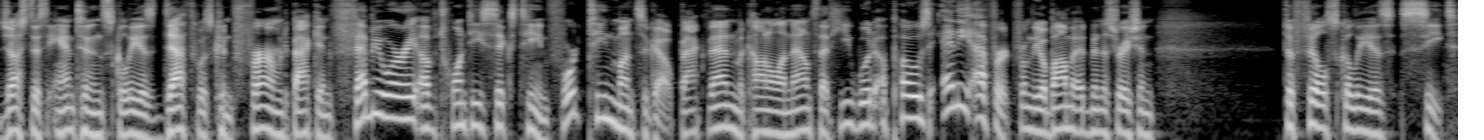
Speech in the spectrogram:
Justice Antonin Scalia's death was confirmed back in February of 2016, 14 months ago. Back then, McConnell announced that he would oppose any effort from the Obama administration to fill Scalia's seat.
